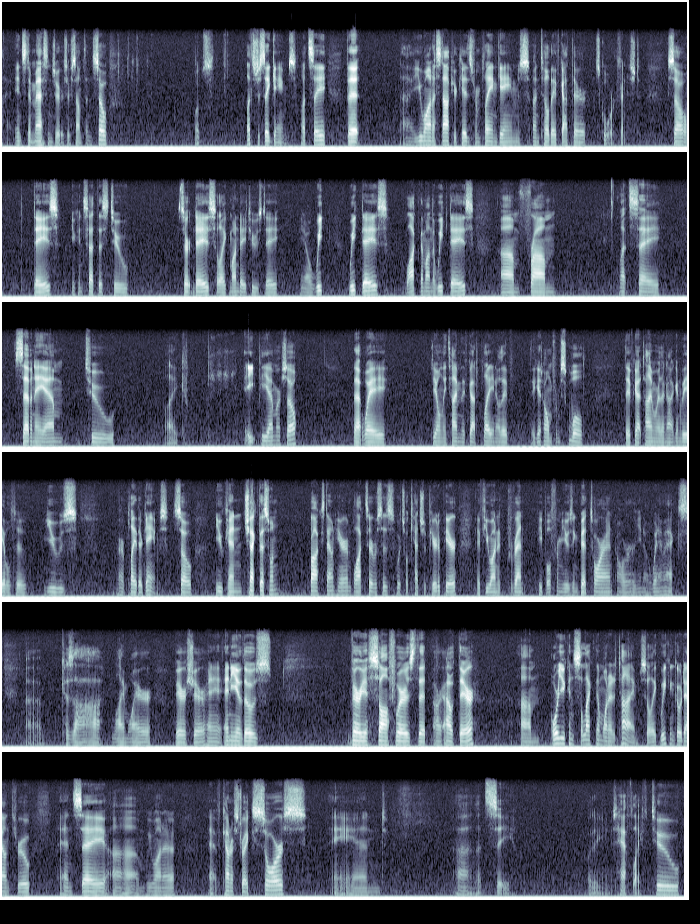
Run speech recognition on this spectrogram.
uh, instant messengers or something. So, whoops, let's just say games. Let's say that uh, you want to stop your kids from playing games until they've got their schoolwork finished. So, days, you can set this to certain days, so like Monday, Tuesday, you know, week weekdays, block them on the weekdays um, from, let's say, 7 a.m. to like 8 p.m. or so. That way, the only time they've got to play, you know, they've they get home from school, they've got time where they're not going to be able to use or play their games. So you can check this one box down here in blocked services, which will catch the peer-to-peer -peer if you wanted to prevent people from using BitTorrent or you know WinMX, uh, Kazaa, LimeWire, BearShare, any, any of those various softwares that are out there. Um, or you can select them one at a time. So like we can go down through and say um, we want to have Counter-Strike Source and uh, let's see other games Half-Life 2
